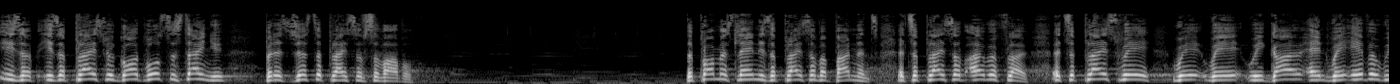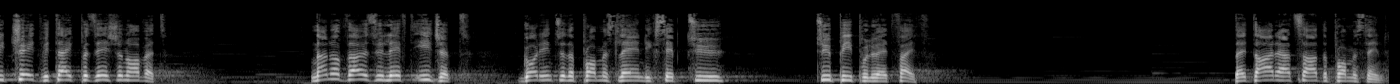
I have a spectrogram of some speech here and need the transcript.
is a, is a place where God will sustain you, but it's just a place of survival. The promised land is a place of abundance. It's a place of overflow. It's a place where, where, where we go and wherever we tread, we take possession of it. None of those who left Egypt got into the promised land except two, two people who had faith. They died outside the promised land.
